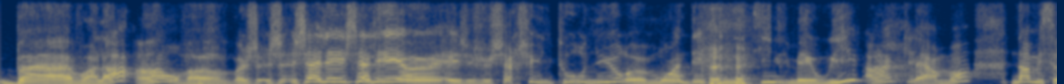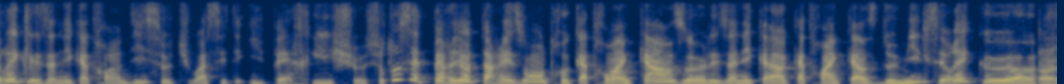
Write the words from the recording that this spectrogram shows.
Bah voilà, hein, on va. bah, J'allais, j'allais, euh, et je, cherchais une tournure euh, moins définitive, mais oui, hein, clairement. Non, mais c'est vrai que les années 90, euh, tu vois, c'était hyper riche. Surtout cette période, tu as raison, entre 95, euh, les années 95-2000, c'est vrai que euh, Ouais.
